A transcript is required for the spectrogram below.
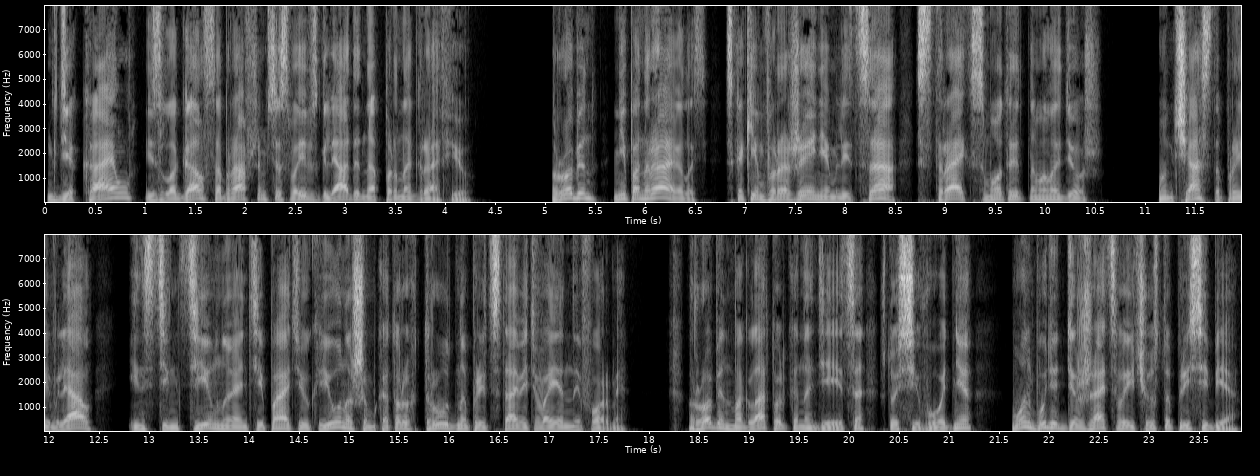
где Кайл излагал собравшимся свои взгляды на порнографию. Робин не понравилось, с каким выражением лица Страйк смотрит на молодежь. Он часто проявлял инстинктивную антипатию к юношам, которых трудно представить в военной форме. Робин могла только надеяться, что сегодня он будет держать свои чувства при себе.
